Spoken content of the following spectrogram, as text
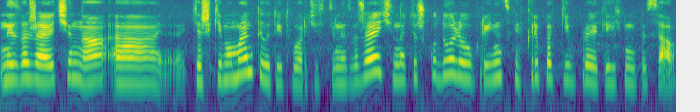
Незважаючи на е, тяжкі моменти у тій творчості, незважаючи на тяжку долю українських кріпаків, про яких він писав.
